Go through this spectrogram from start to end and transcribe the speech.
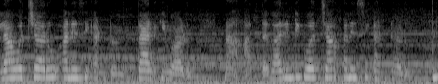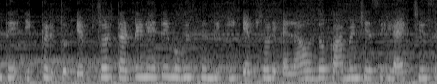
ఇలా వచ్చారు? అనేసి అంటుంది. దానికి వాడు నా అత్తగారింటికి వచ్చా? అనేసి అంటాడు. అంతే ఇక్కడితో ఎపిసోడ్ థర్టీన్ అయితే ముగుస్తుంది. ఈ ఎపిసోడ్ ఎలా ఉందో కామెంట్ చేసి లైక్ చేసి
